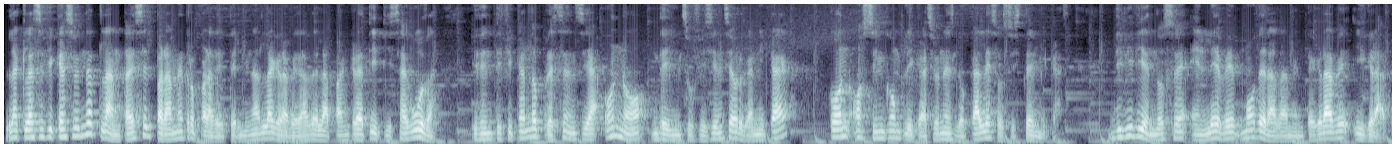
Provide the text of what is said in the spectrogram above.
La clasificación de Atlanta es el parámetro para determinar la gravedad de la pancreatitis aguda, identificando presencia o no de insuficiencia orgánica con o sin complicaciones locales o sistémicas, dividiéndose en leve, moderadamente grave y grave.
